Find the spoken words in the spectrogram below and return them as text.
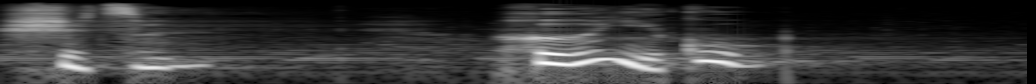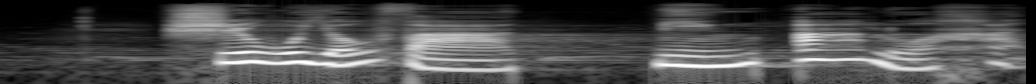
世尊。何以故？实无有法名阿罗汉。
